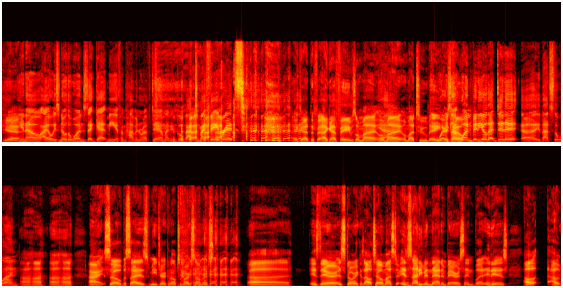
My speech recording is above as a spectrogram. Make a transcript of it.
Yeah. You know, I always know the ones that get me. If I'm having a rough day, I'm gonna go back to my favorites. I got the. fa- I got faves on my on my on my Tube Eight. Where's account. that one video that did it? Uh, that's the one. Uh huh. Uh huh. All right. So besides me jerking off to Mark Summers, uh, is there a story? Because I'll tell my story. It's not even that embarrassing, but it is. I'll. I'll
